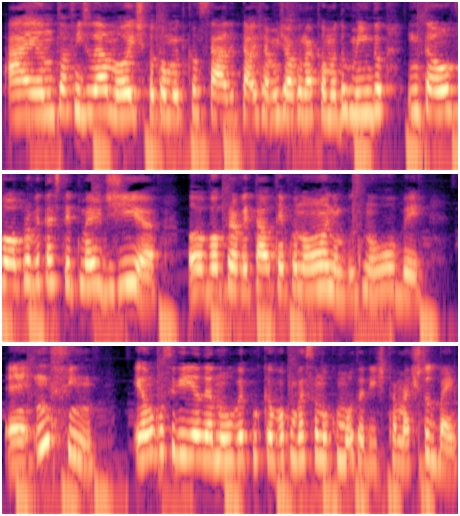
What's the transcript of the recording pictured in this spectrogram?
Ah, eu não tô afim de ler à noite, porque eu tô muito cansada e tal, já me jogo na cama dormindo, então eu vou aproveitar esse tempo meio-dia. Ou eu vou aproveitar o tempo no ônibus, no Uber. É, enfim, eu não conseguiria ler no Uber porque eu vou conversando com o motorista, mas tudo bem.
